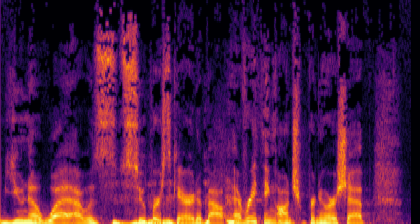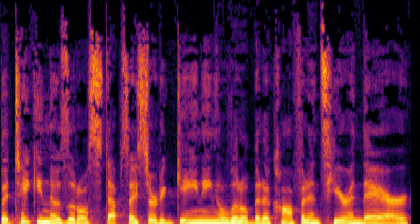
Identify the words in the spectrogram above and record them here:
you know what I was super scared about everything entrepreneurship but taking those little steps I started gaining a little bit of confidence here and there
